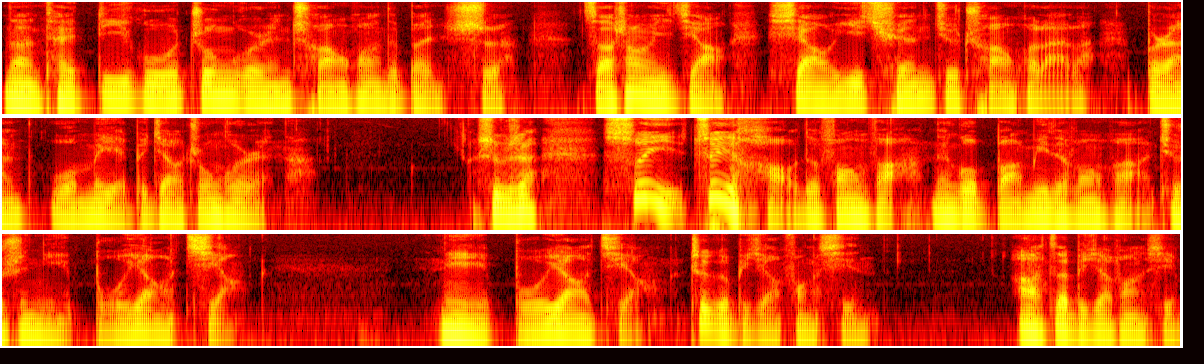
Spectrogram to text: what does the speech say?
那太低估中国人传话的本事。早上一讲，下午一圈就传回来了，不然我们也不叫中国人呢，是不是？所以最好的方法，能够保密的方法，就是你不要讲，你不要讲，这个比较放心啊，这比较放心。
